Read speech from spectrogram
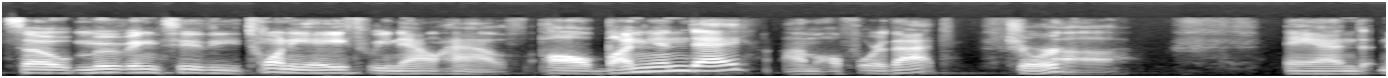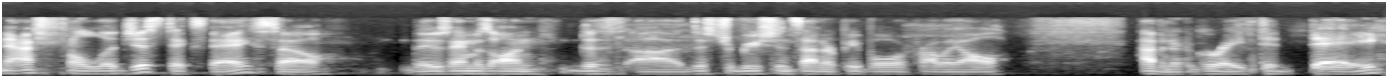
so moving to the 28th, we now have Paul Bunyan Day. I'm all for that. Sure. Uh, and National Logistics Day. So those Amazon dis- uh, distribution center people are probably all having a great day.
